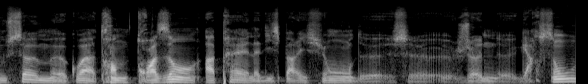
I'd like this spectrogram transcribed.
Nous sommes euh, quoi 33 ans après la disparition de ce jeune garçon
